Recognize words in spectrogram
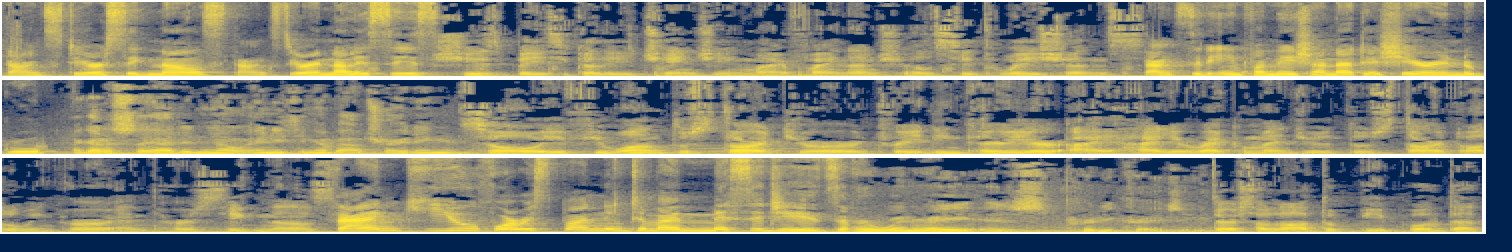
Thanks to your signals, thanks to your analysis. She's basically changing my financial situations. Thanks to the information that you share in the group. I gotta say, I didn't know anything about trading. So if you want to start your trading career, I highly recommend you to start following her and her signals. Thank you for responding to my messages. Her win rate is pretty crazy. There's a lot of people that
